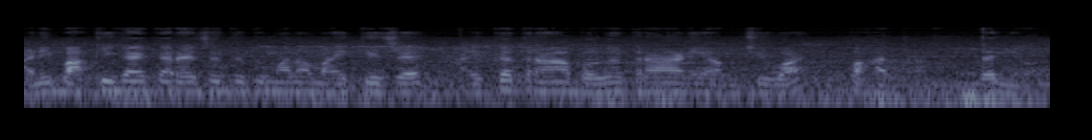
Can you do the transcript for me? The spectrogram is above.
आणि बाकी काय करायचं ते तुम्हाला माहितीच आहे. ऐकत राहा बघत राहा आणि आमची वाट पाहत राहा. धन्यवाद.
